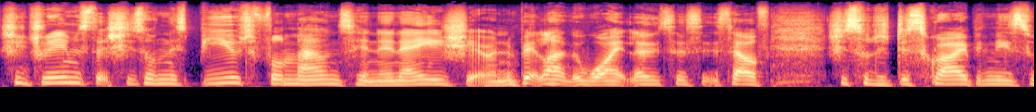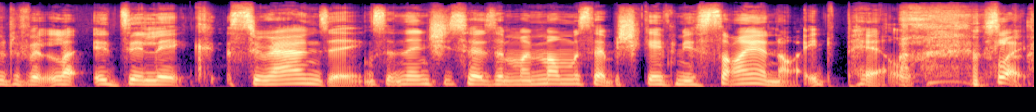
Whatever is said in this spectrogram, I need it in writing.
she dreams that she's on this beautiful mountain in Asia, and a bit like the White Lotus itself, she's sort of describing these sort of idyllic surroundings. And then she says, and my mum was there, but she gave me a cyanide pill. It's like,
